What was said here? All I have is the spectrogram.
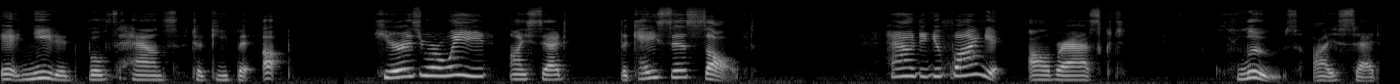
It needed both hands to keep it up. Here is your weed, I said. The case is solved. How did you find it? Oliver asked. Clues, I said.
